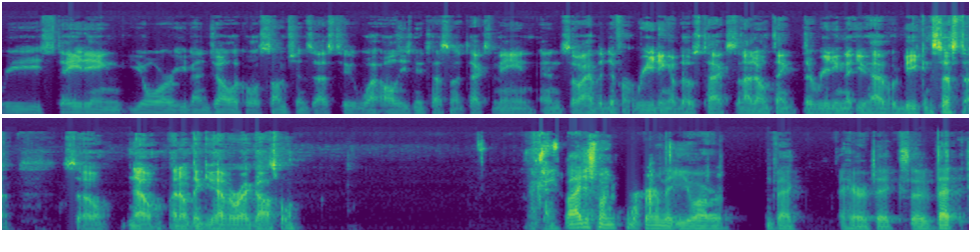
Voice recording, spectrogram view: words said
restating your evangelical assumptions as to what all these New Testament texts mean. And so I have a different reading of those texts, and I don't think the reading that you have would be consistent. So, no, I don't think you have a right gospel. Okay. Well, I just want to confirm that you are, in fact, a heretic. So that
